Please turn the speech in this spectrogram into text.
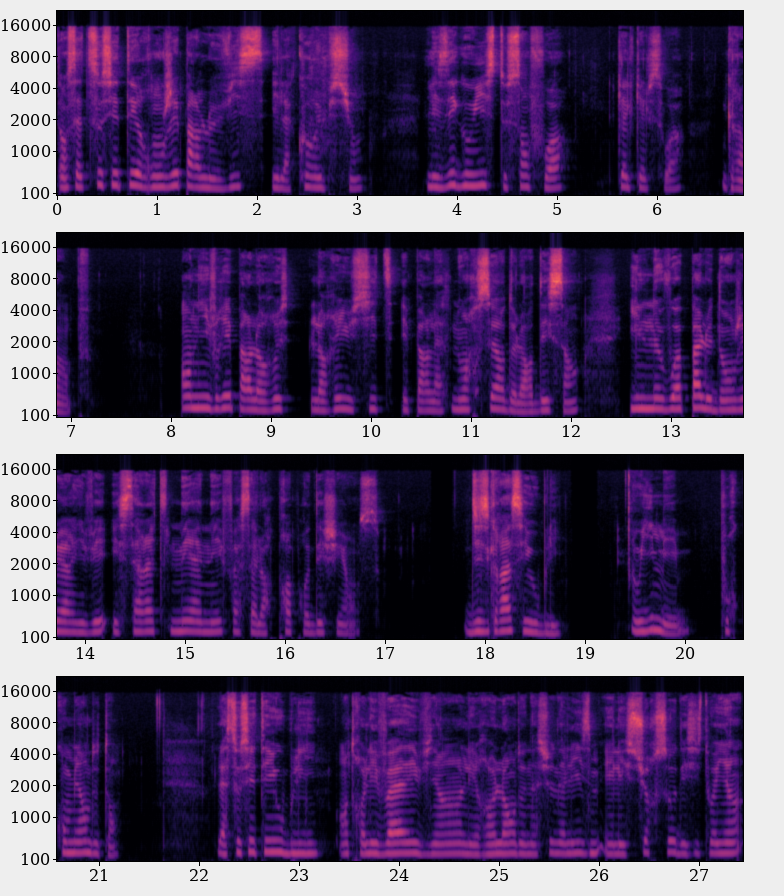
Dans cette société rongée par le vice et la corruption, les égoïstes sans foi, quelle qu'elle soit, grimpent. Enivrés par leur, leur réussite et par la noirceur de leurs desseins, ils ne voient pas le danger arriver et s'arrêtent nez à nez face à leur propre déchéance. Disgrâce et oubli. Oui, mais pour combien de temps? La société oublie, entre les va-et-vient, les relents de nationalisme et les sursauts des citoyens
